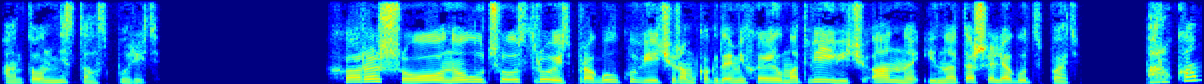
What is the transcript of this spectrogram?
Антон не стал спорить. «Хорошо, но лучше устроить прогулку вечером, когда Михаил Матвеевич, Анна и Наташа лягут спать». «По рукам?»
